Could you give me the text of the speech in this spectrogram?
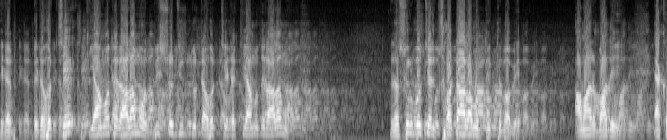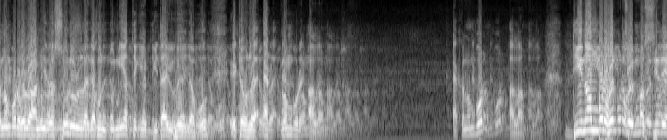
এটা এটা হচ্ছে কিয়ামতের আলামত, বিশ্বযুদ্ধটা হচ্ছে এটা কিয়ামতের আলামত। রসুল বলছেন, ছটা আলামত দেখতে পাবে। আমার বাদে এক নম্বর হলো, আমি রসুল্লাহ যখন দুনিয়া থেকে বিদায় হয়ে যাব, এটা হলো এক নম্বর আলামত। এক নম্বর আলাম দুই নম্বর হচ্ছে মসজিদে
